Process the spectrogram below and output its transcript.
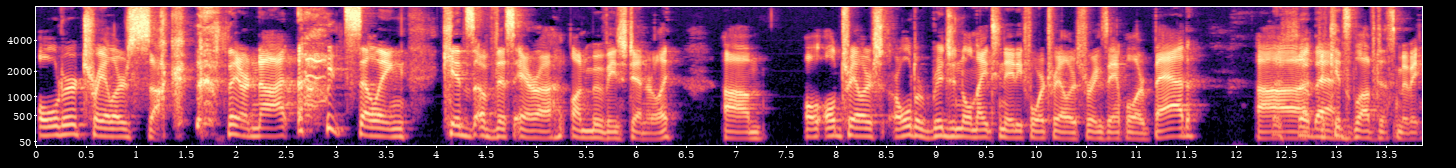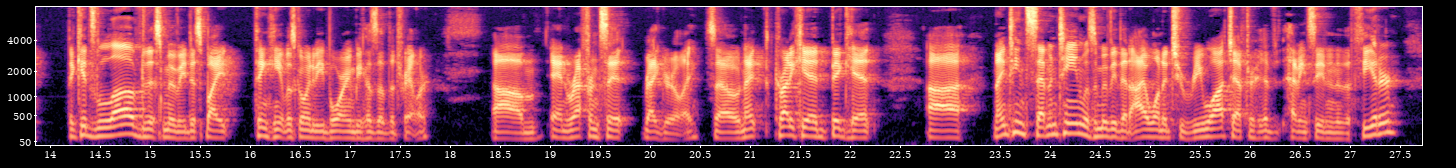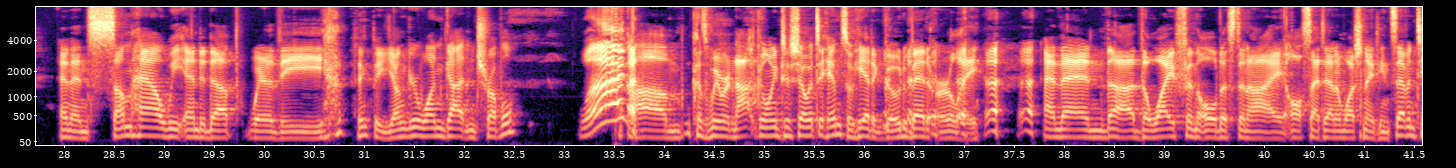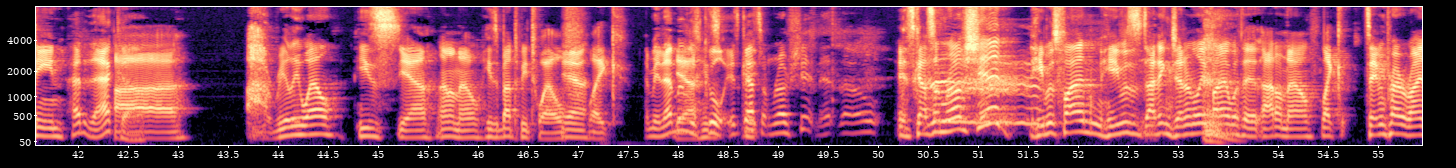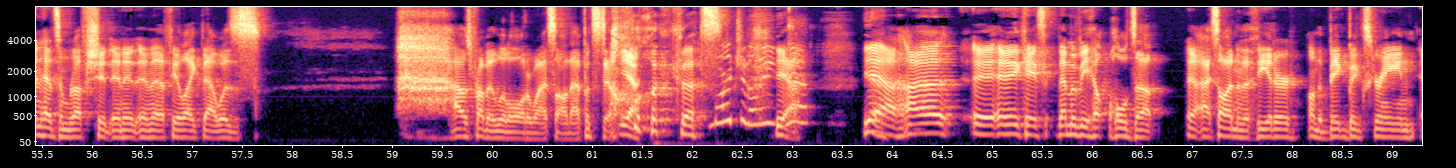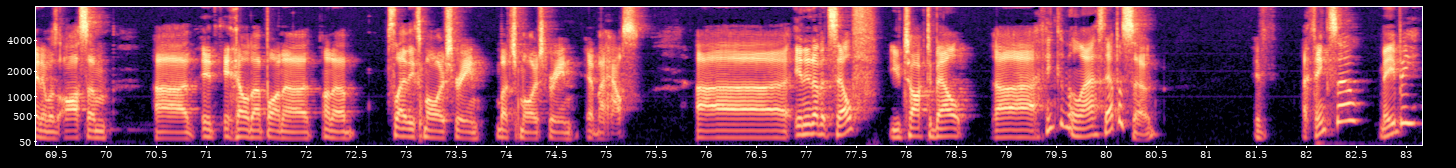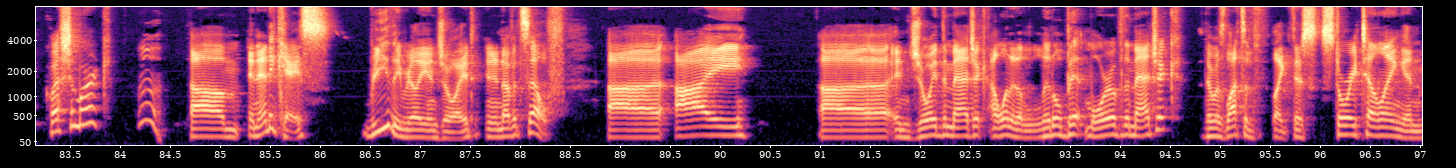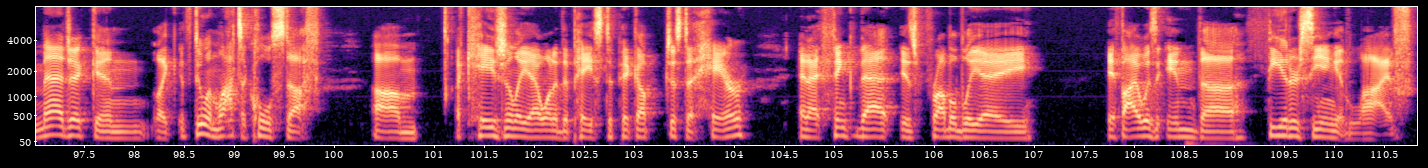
Older trailers suck. they are not selling kids of this era on movies generally. Um, old, old trailers, old original 1984 trailers, for example, are bad. Uh, so The kids loved this movie. The kids loved this movie despite thinking it was going to be boring because of the trailer. Um, and reference it regularly. So, Night- Karate Kid, big hit. Uh, 1917 was a movie that I wanted to rewatch after having seen it in the theater. And then somehow we ended up where the, I think the younger one got in trouble What? um because we were not going to show it to him so he had to go to bed early and then the, the wife and the oldest and i all sat down and watched 1917 How did that go? uh ah, really well he's yeah i don't know he's about to be 12 Yeah. like I mean, that yeah, movie's he's- cool. It's got he- some rough shit in it, though. it's got some rough shit he was fine he was i think generally fine with it i don't know like saving private ryan had some rough shit in it and i feel like that was i was probably a little older when i saw that but still Yeah. like, that's Marginally. Yeah. Yeah. Uh, in any case, that movie holds up. I saw it in the theater on the big, big screen, and it was awesome. Uh, it, it held up on a on a slightly smaller screen, much smaller screen at my house. Uh, in and of itself, you talked about. Uh, I think in the last episode, if I think so, maybe question mark. Huh. Um, in any case, really, really enjoyed in and of itself. Uh, I uh, enjoyed the magic. I wanted a little bit more of the magic. There was lots of like there's storytelling and magic and like it's doing lots of cool stuff. Um, occasionally, I wanted the pace to pick up just a hair, and I think that is probably a if I was in the theater seeing it live,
